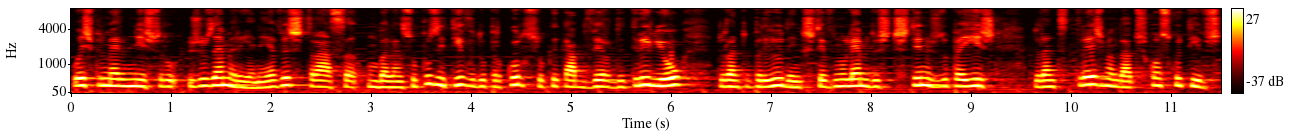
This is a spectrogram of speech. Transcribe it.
o ex-primeiro-ministro José Maria Neves traça um balanço positivo do percurso que Cabo Verde trilhou durante o período em que esteve no leme dos destinos do país durante três mandatos consecutivos,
